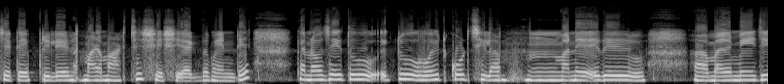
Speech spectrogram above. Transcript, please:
সেটা এপ্রিলের মানে মার্চের শেষে, একদম এন্ডে কেন যেহেতু একটু ওয়েট করছিলাম মানে এদের মানে মেয়ে যে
